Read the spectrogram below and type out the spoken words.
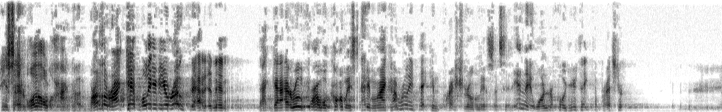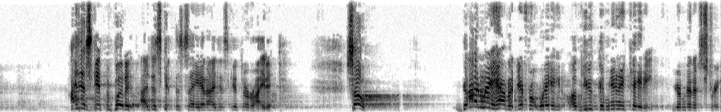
He said, "Well, brother, I can't believe you wrote that." And then that guy I wrote for I will call me and say, Hey, Mike, I'm really taking pressure on this. I said, Isn't it wonderful? You take the pressure. I just get to put it, I just get to say it, I just get to write it. So, God may have a different way of you communicating your ministry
